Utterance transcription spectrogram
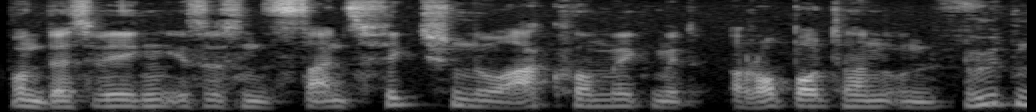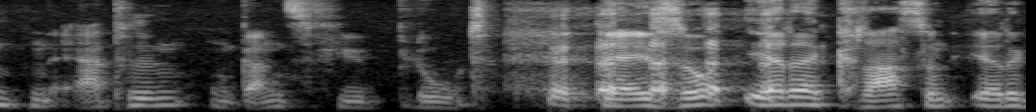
Und deswegen ist es ein Science-Fiction-Noir-Comic mit Robotern und wütenden Äppeln und ganz viel Blut. Der ist so irre krass und irre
